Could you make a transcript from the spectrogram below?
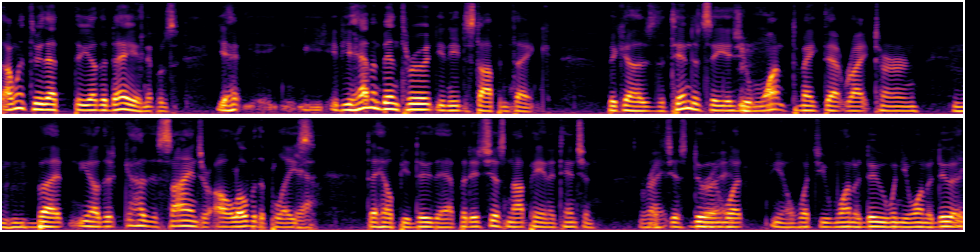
I went through that the other day, and it was you. ha- If you haven't been through it, you need to stop and think, because the tendency is you want to make that right turn, Mhm. but you know, there's God, the signs are all over the place Yeah. to help you do that, but it's just not paying attention. Right. It's just doing right. what you know what you want to do when you want to do it. That's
